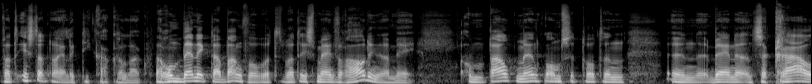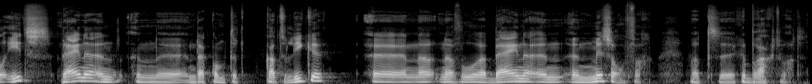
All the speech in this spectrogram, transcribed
wat is dat nou eigenlijk, die kakkerlak? Waarom ben ik daar bang voor? Wat, wat is mijn verhouding daarmee? Op een bepaald moment komt ze tot een, een bijna een sacraal iets. Bijna een, een, eh, en daar komt het katholieke uh, naar, naar voren, bijna een, een misoffer wat uh, gebracht wordt.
